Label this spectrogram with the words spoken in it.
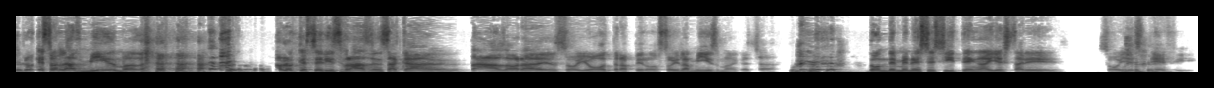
Creo que son las mismas. Solo que se disfrazan, sacan, tal, ahora soy otra, pero soy la misma, ¿cachai? Donde me necesiten, ahí estaré. Soy Steffi.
